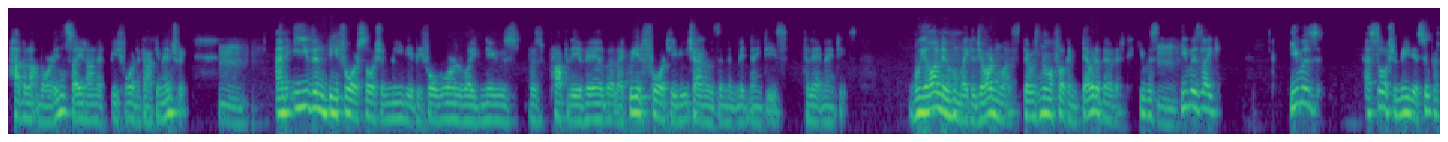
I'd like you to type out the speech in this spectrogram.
have a lot more insight on it before the documentary. Hmm. And even before social media, before worldwide news was properly available, like we had four TV channels in the mid 90s to late 90s. We all knew who Michael Jordan was. There was no fucking doubt about it. He was, Mm. he was like, he was a social media superstar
